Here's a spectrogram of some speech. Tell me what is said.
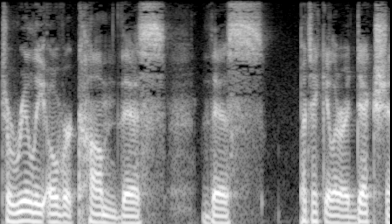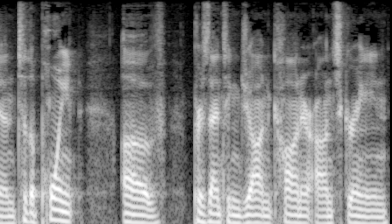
to really overcome this this particular addiction to the point of presenting John Connor on screen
